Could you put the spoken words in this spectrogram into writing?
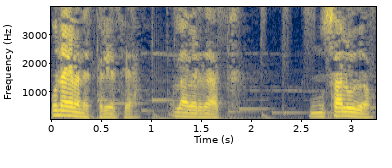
una gran experiencia la verdad. Un saludo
